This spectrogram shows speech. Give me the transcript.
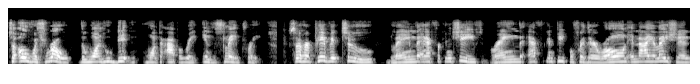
to overthrow the one who didn't want to operate in the slave trade. So her pivot to blame the African chiefs, blame the African people for their own annihilation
